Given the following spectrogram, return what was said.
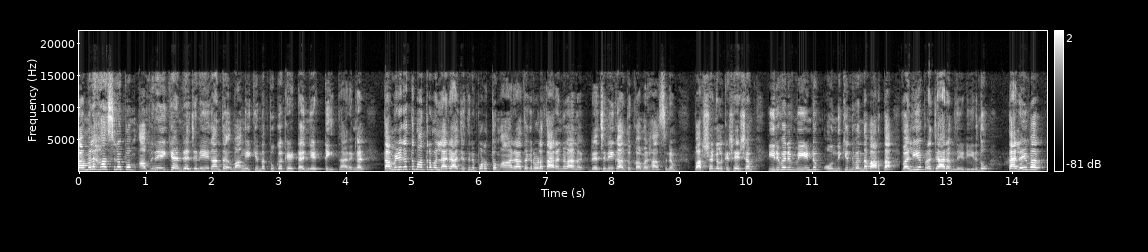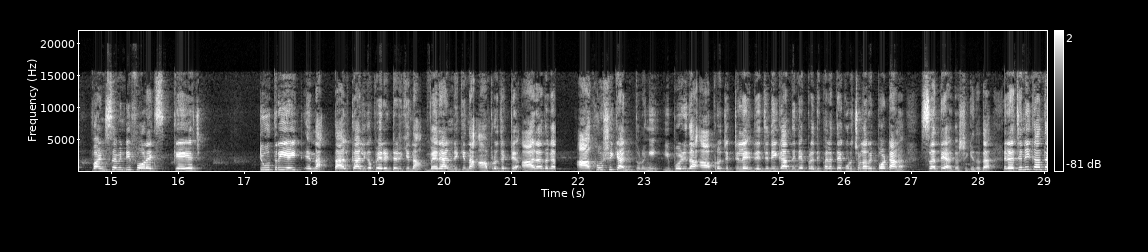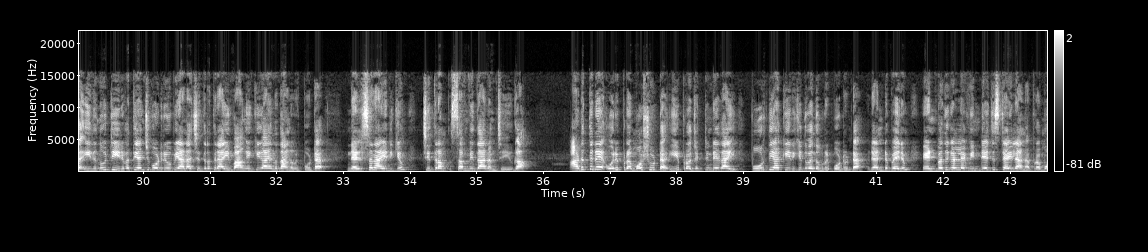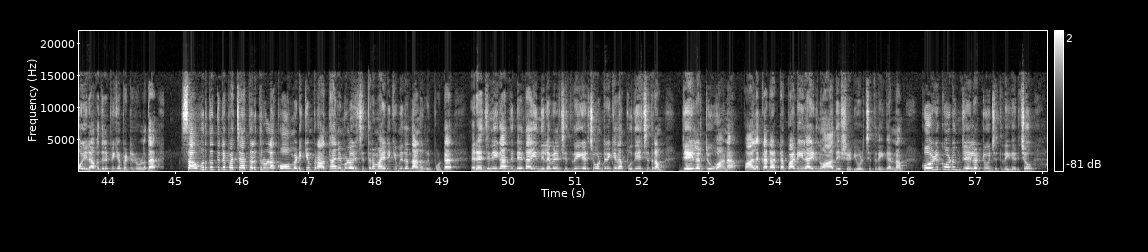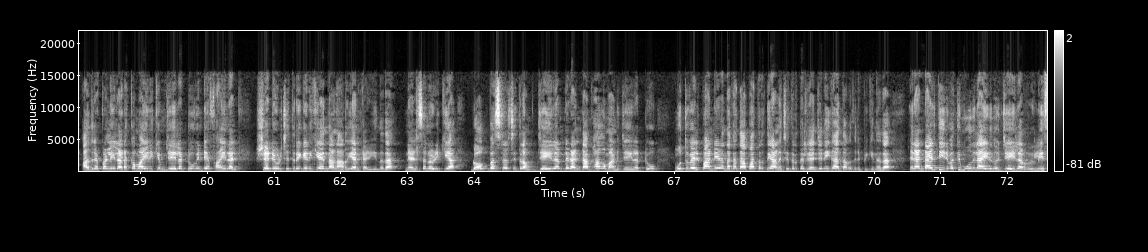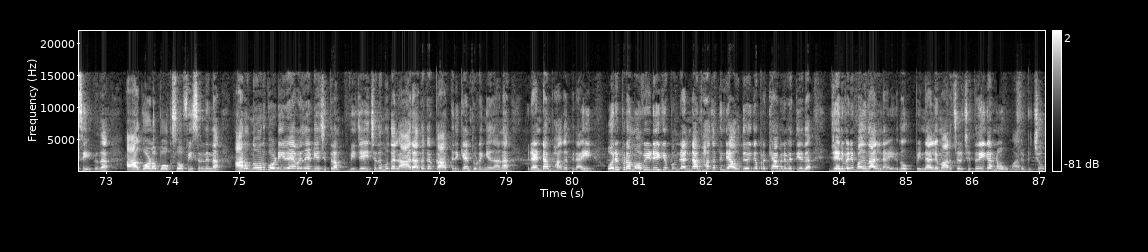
കമലഹാസനൊപ്പം അഭിനയിക്കാൻ രജനീകാന്ത് വാങ്ങിക്കുന്ന തുക കേട്ട് ഞെട്ടി താരങ്ങൾ. തമിഴകത്ത് മാത്രമല്ല രാജ്യത്തിന് പുറത്തും ആരാധകരുള്ള താരങ്ങളാണ് രജനീകാന്തും കമൽഹാസനും വർഷങ്ങൾക്ക് ശേഷം ഇരുവരും വീണ്ടും ഒന്നിക്കുന്നുവെന്ന വാർത്ത വലിയ പ്രചാരം നേടിയിരുന്നു. Thalaivar one seventy four X K H two three eight എന്ന താൽക്കാലിക പേരിട്ടിരിക്കുന്ന വരാനിരിക്കുന്ന ആ പ്രൊജക്ട് ആരാധകർ ആഘോഷിക്കാനും തുടങ്ങി. ഇപ്പോഴിതാ ആ പ്രൊജക്ടിലെ രജനീകാന്തിന്റെ പ്രതിഫലത്തെക്കുറിച്ചുള്ള റിപ്പോർട്ടാണ് ശ്രദ്ധയാകർഷിക്കുന്നത്. രജനീകാന്ത് ഇരുന്നൂറ്റി ഇരുപത്തിയഞ്ച് കോടി രൂപയാണ് ചിത്രത്തിനായി വാങ്ങിക്കുക എന്നതാണ് റിപ്പോർട്ട്. നെൽസൺ ആയിരിക്കും ചിത്രം സംവിധാനം ചെയ്യുക. അടുത്തിടെ ഒരു പ്രൊമോ ഷൂട്ട് ഈ പ്രൊജക്ടിന്റേതായി പൂർത്തിയാക്കിയിരിക്കുന്നുവെന്നും റിപ്പോർട്ടുണ്ട്. രണ്ടുപേരും എൺപതുകളിലെ വിന്റേജ് സ്റ്റൈലാണ് പ്രൊമോയിൽ അവതരിപ്പിക്കപ്പെട്ടിട്ടുള്ളത്. സൗഹൃദത്തിന്റെ പശ്ചാത്തലത്തിലുള്ള കോമഡിക്കും പ്രാധാന്യമുള്ള ഒരു ചിത്രമായിരിക്കും ഇതെന്നാണ് റിപ്പോർട്ട്. രജനീകാന്തിന്റേതായി നിലവിൽ ചിത്രീകരിച്ചുകൊണ്ടിരിക്കുന്ന പുതിയ ചിത്രം ജയിലർ ടു ആണ്. പാലക്കാട് അട്ടപ്പാടിയിലായിരുന്നു ആദ്യ ഷെഡ്യൂൾ ചിത്രീകരണം. കോഴിക്കോടും ജയിലർ ടു ചിത്രീകരിച്ചു. അതിരപ്പള്ളിയിൽ അടക്കമായിരിക്കും ജയിലർ ടുവിന്റെ ഫൈനൽ ഷെഡ്യൂൾ ചിത്രീകരിക്കുക എന്നാണ് അറിയാൻ കഴിയുന്നത്. നെൽസൺ ഒഴുക്കിയ ബ്ലോക്ക് ബസ്റ്റർ ചിത്രം ജയിലറിന്റെ രണ്ടാം ഭാഗമാണ് ജയിലർ ടു. മുത്തുവേൽ പാണ്ഡ്യൻ എന്ന കഥാപാത്രത്തെയാണ് ചിത്രത്തിൽ രജനീകാന്ത് അവതരിപ്പിക്കുന്നത്. രണ്ടായിരത്തി ഇരുപത്തി മൂന്നിലായിരുന്നു ജയിലർ റിലീസ് ചെയ്തത്. ആഗോള ബോക്സ് ഓഫീസിൽ നിന്ന് അറുന്നൂറ് കോടിയിലേറെ നേടിയ ചിത്രം വിജയിച്ചത് മുതൽ ആരാധകർ കാത്തിരിക്കാൻ തുടങ്ങിയതാണ് രണ്ടാം ഭാഗത്തിനായി. ഒരു പ്രൊമോ വീഡിയോയ്ക്കൊപ്പം രണ്ടാം ഭാഗത്തിന്റെ ഔദ്യോഗിക പ്രഖ്യാപനം എത്തിയത് ജനുവരി പതിനാലിനായിരുന്നു. പിന്നാലെ മാർച്ചിൽ ചിത്രീകരണവും ആരംഭിച്ചു.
